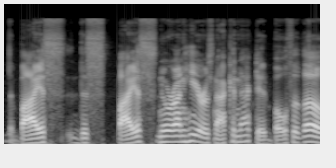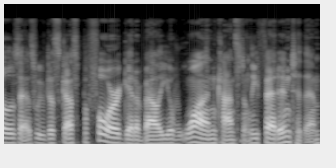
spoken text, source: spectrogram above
The bias, this bias neuron here is not connected. Both of those, as we've discussed before, get a value of 1 constantly fed into them.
